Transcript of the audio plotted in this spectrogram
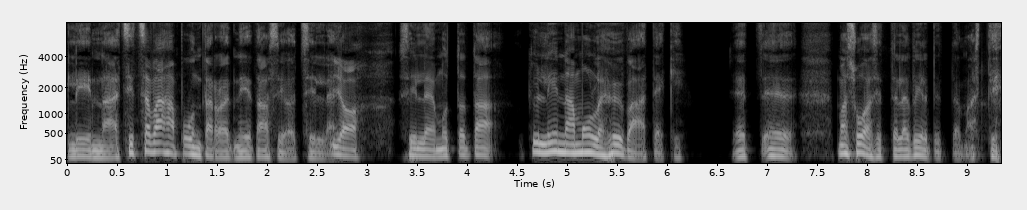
linnaa. Sitten sä vähän puntaroit niitä asioita silleen. Joo. silleen mutta tota, kyllä linnaa mulle hyvää teki. Et, e, mä suosittelen vilpittömästi.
